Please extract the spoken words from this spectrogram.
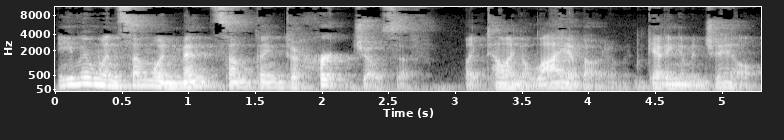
Even when someone meant something to hurt Joseph, like telling a lie about him and getting him in jail,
